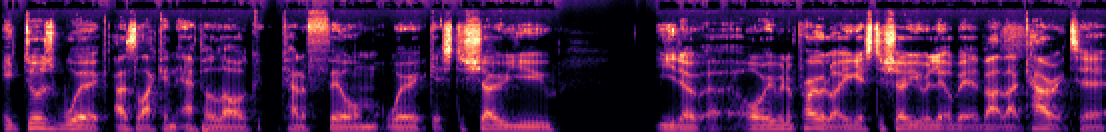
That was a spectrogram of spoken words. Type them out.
it does work as like an epilogue kind of film where it gets to show you, you know, uh, or even a prologue. It gets to show you a little bit about that character,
